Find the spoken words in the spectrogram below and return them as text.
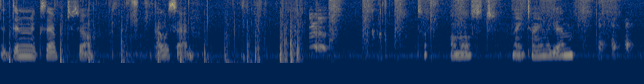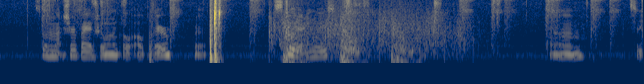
It didn't accept, so that was sad. It's almost nighttime again. So I'm not sure if I actually want to go out there, but let's do it anyways. Um, let's see.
